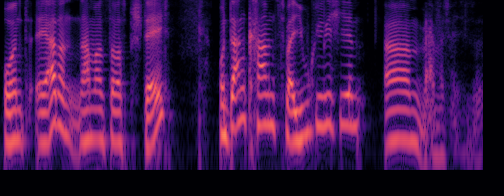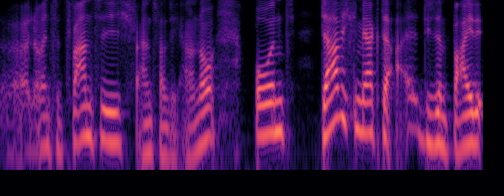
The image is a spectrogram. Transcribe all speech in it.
Und ja, dann haben wir uns da was bestellt. Und dann kamen zwei Jugendliche, ähm, ja, was weiß ich, 19, 20, 21, I don't know. Und da habe ich gemerkt, da, die sind beide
